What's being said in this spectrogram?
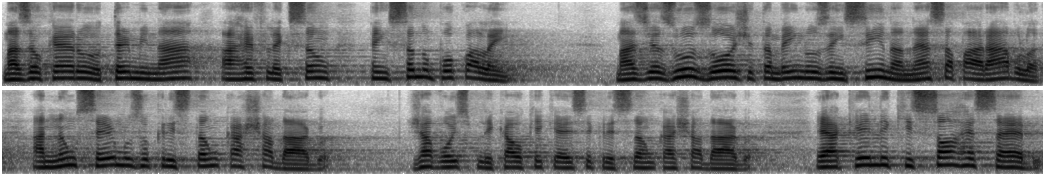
Mas eu quero terminar a reflexão pensando um pouco além. Mas Jesus hoje também nos ensina nessa parábola a não sermos o cristão caixa d'água. Já vou explicar o que é esse cristão caixa d'água. É aquele que só recebe,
